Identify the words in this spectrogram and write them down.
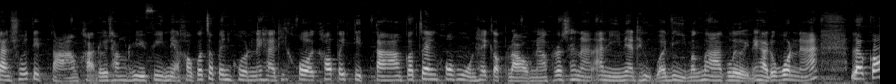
การช่วยติดตามค่ะ โดยทางรีฟินเนี่ยเขาก็จะเป็นคนนะคะที่คอยเข้าไปติดตามก็แจ้งข้อมูลให้กับเรานะ เพราะฉะนั้นอันนี้เนี่ยถือว่าดีมากๆเลยนะคะทุกคนนะ แล้วก็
